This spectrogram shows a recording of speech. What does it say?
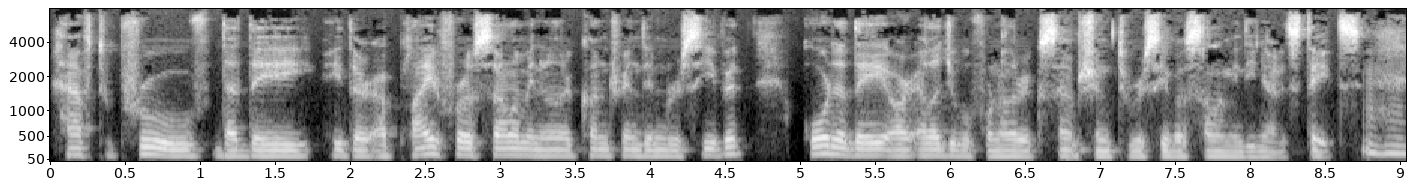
have to prove that they either applied for asylum in another country and didn't receive it, or that they are eligible for another exemption to receive asylum in the United States. Mm-hmm.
